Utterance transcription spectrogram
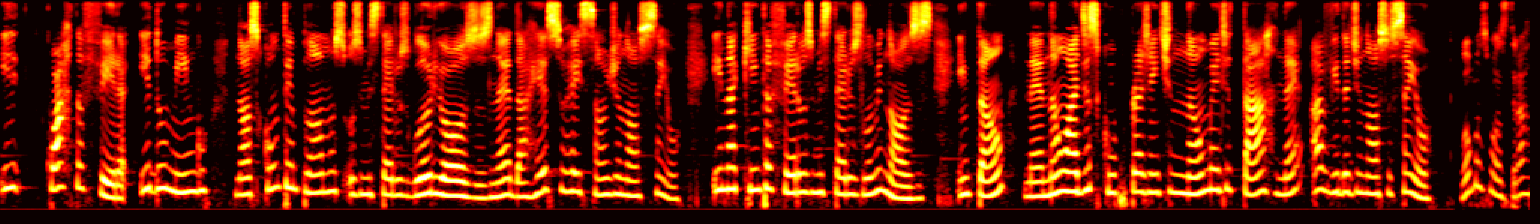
E quarta-feira e domingo nós contemplamos os mistérios gloriosos, né, da ressurreição de nosso Senhor. E na quinta-feira os mistérios luminosos. Então, né, não há desculpa para a gente não meditar, né, a vida de nosso Senhor. Vamos mostrar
